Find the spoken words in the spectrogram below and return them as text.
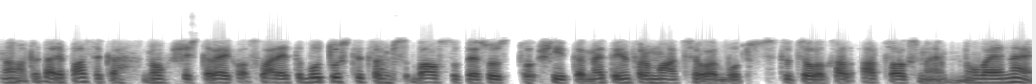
Nā, tad arī pasaka, nu, šis te veikals varētu būt uzticams, balstoties uz šī te meta informācija, varbūt uz citu cilvēku atsauksmēm, nu vai nē.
